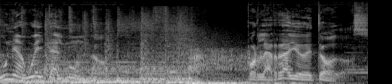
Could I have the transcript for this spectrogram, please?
Una vuelta al mundo por la radio de todos.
